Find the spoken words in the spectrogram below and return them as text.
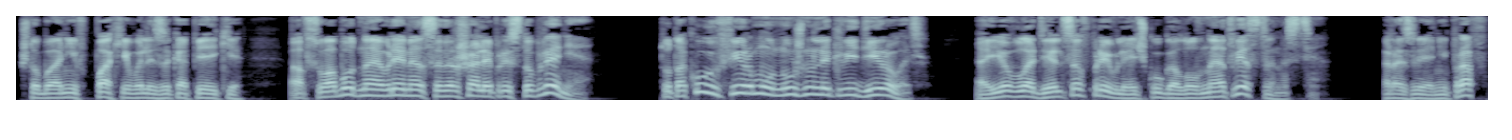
чтобы они впахивали за копейки, а в свободное время совершали преступления, то такую фирму нужно ликвидировать, а ее владельцев привлечь к уголовной ответственности. Разве я не прав?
